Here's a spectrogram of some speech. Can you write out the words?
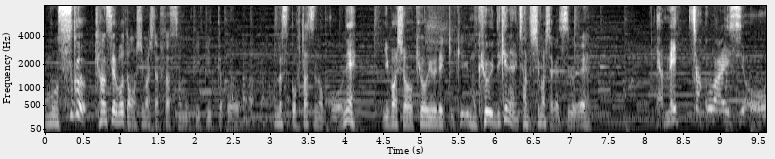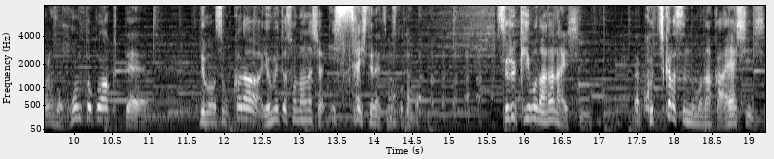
もうすぐキャンセルボタンを押しました。2つともピッピッとこう息子2つのこうね居場所を共有できもう共有できないようにちゃんとしましたけどすぐ。えいやめっちゃ怖いですよ。俺もうほんと怖くて。でもそこから嫁とその話は一切してないです息子とも。する気もならないしこっちからするのもなんか怪しいし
